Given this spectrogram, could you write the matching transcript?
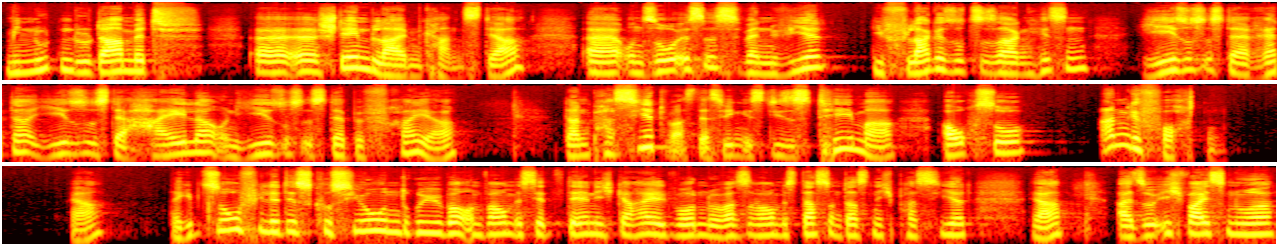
Minuten du damit äh, äh, stehen bleiben kannst, ja. Äh, und so ist es, wenn wir die Flagge sozusagen hissen, Jesus ist der Retter, Jesus ist der Heiler und Jesus ist der Befreier, dann passiert was. Deswegen ist dieses Thema auch so angefochten. Ja? Da gibt es so viele Diskussionen drüber und warum ist jetzt der nicht geheilt worden oder was, warum ist das und das nicht passiert. Ja? Also ich weiß nur,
